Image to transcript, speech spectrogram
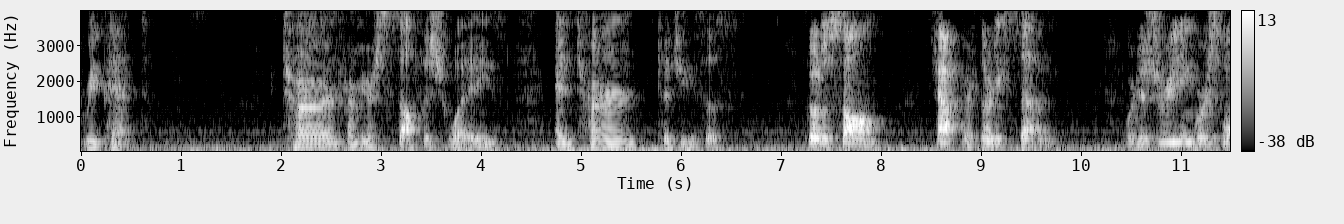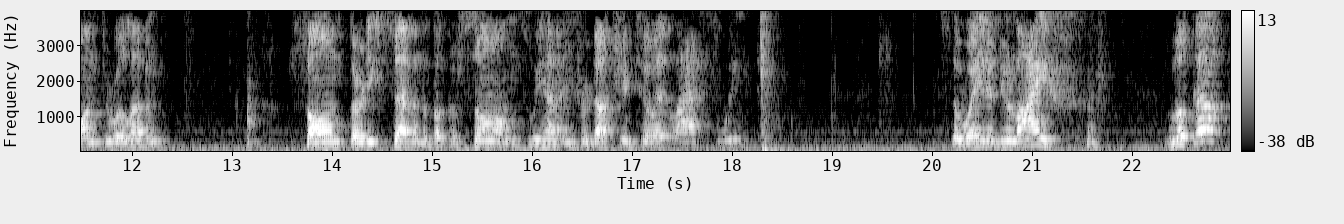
Repent. Turn from your selfish ways and turn to Jesus. Go to Psalm chapter 37. We're just reading verse 1 through 11. Psalm 37, the book of Psalms. We had an introduction to it last week. It's the way to do life. Look up.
